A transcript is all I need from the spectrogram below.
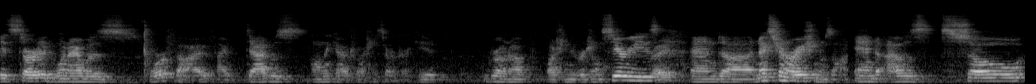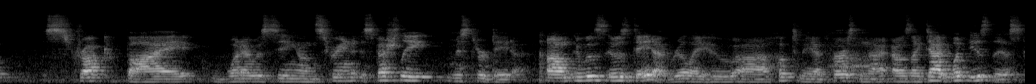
It started when I was four or five. My dad was on the couch watching Star Trek. He had grown up watching the original series, Right. and uh, Next Generation was on. And I was so struck by what I was seeing on screen, especially Mr. Data. Um, it was it was Data really who uh, hooked me at first, and I, I was like, Dad, what is this?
